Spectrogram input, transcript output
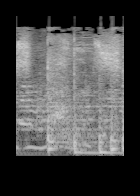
just once.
